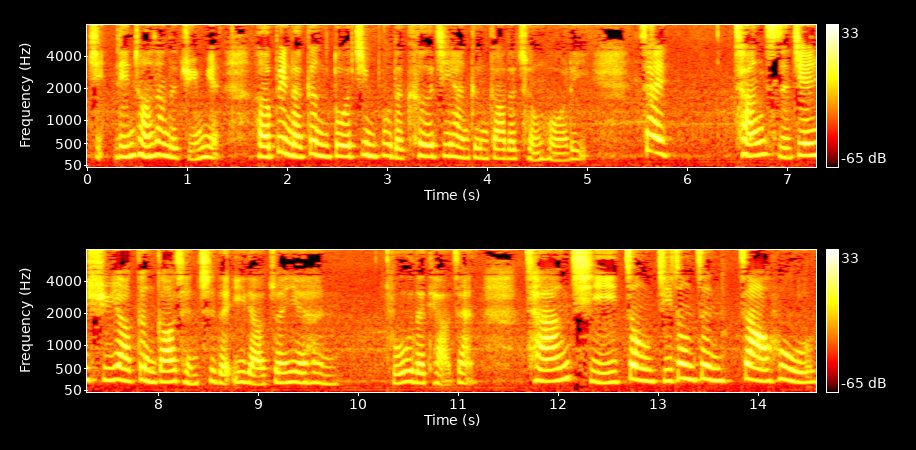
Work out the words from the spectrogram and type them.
疾临床上的局面，合并了更多进步的科技和更高的存活率，在长时间需要更高层次的医疗专业和服务的挑战。长期重急重症照护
